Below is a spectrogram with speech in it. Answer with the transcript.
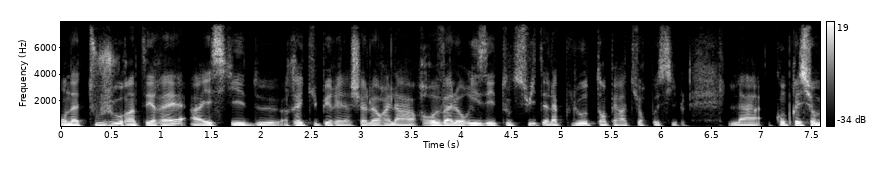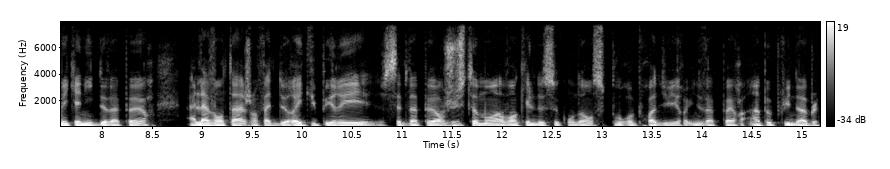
On a toujours intérêt à essayer de récupérer la chaleur et la revaloriser tout de suite à la plus haute température possible. La compression mécanique de vapeur a l'avantage en fait de récupérer cette vapeur justement avant qu'elle ne se condense pour reproduire une vapeur un peu plus noble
